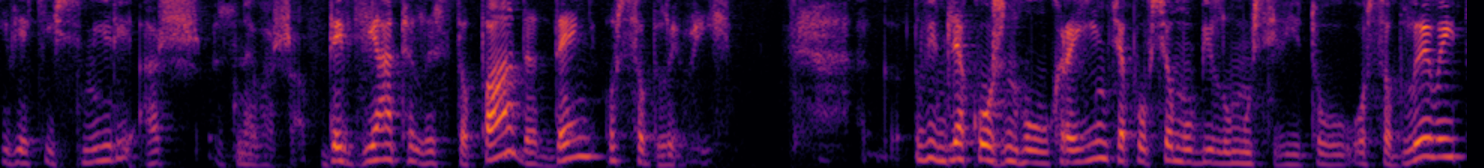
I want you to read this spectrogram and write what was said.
і в якійсь мірі аж зневажав. 9 листопада день особливий. Він для кожного українця по всьому білому світу особливий.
